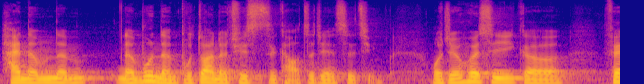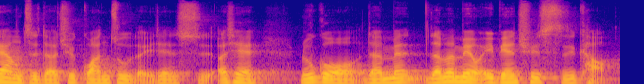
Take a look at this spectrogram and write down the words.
还能不能能不能不断的去思考这件事情？我觉得会是一个。非常值得去关注的一件事，而且如果人们人们没有一边去思考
